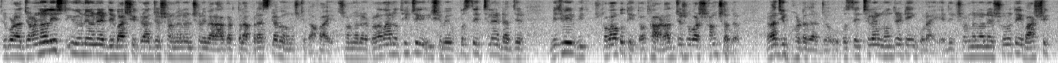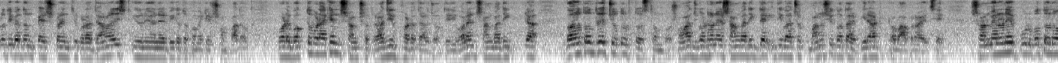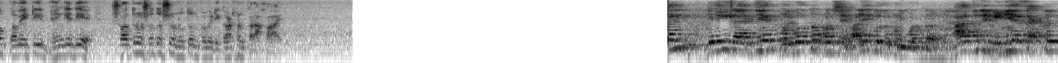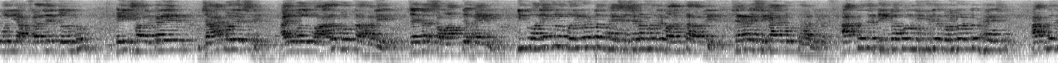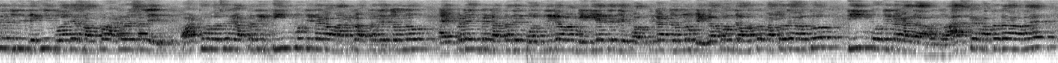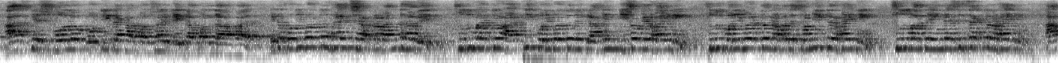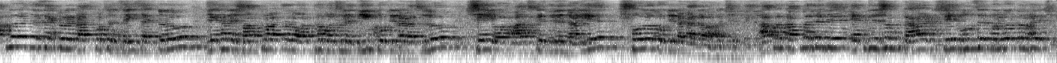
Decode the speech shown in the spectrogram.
Tripura journalist ইউনিয়নের দ্বিবার্ষিক রাজ্য সম্মেলন শনিবার আগরতলা প্রেস ক্লাবে অনুষ্ঠিত হয়। সম্মেলনের প্রধান অতিথি হিসেবে উপস্থিত ছিলেন রাজ্যের বিজেপির সভাপতি তথা রাজ্যসভার সাংসদ রাজীব ভট্টাচার্য। উপস্থিত ছিলেন মন্ত্রী টিঙ্কু রায়। এদিন সম্মেলনের শুরুতেই বার্ষিক প্রতিবেদন পেশ করেন ত্রিপুরা জার্নালিস্ট ইউনিয়নের বিগত কমিটির সম্পাদক। পরে বক্তব্য রাখেন সাংসদ রাজীব ভট্টাচার্য। তিনি বলেন, সাংবাদিকরা গণতন্ত্রের চতুর্থ স্তম্ভ। সমাজ গঠনে সাংবাদিকদের ইতিবাচক মানসিকতার বিরাট প্রভাব রয়েছে। সম্মেলনে পূর্বতন কমিটি ভেঙে দিয়ে সতেরো সদস্য নতুন কমিটি গঠন করা হয়। এই পরিবর্তন হচ্ছে, অনেকগুলো পরিবর্তন। আর যদি মিডিয়া আপনাদের জন্য, এই সরকারের যা করেছে, আমি বলব আরও করতে হবে সমাপ্তি হয়নি। কিন্তু অনেকগুলো পরিবর্তন হবে সেটাকে স্বীকার করতে হবে। আপনাদের বিজ্ঞাপন নীতিতে পরিবর্তন হয়েছে। আপনাদের যদি দেখি দু হাজার সতেরো আঠারো সালে অর্থ বছরে আপনাদের তিন কোটি টাকা মাত্র আপনাদের জন্য অ্যাডভার্টাইজমেন্ট আপনাদের পত্রিকা বা মিডিয়াতে যে পত্রিকার জন্য বিজ্ঞাপন দেওয়া হতো, কত দেওয়া হতো? তিন কোটি টাকা দেওয়া হতো। আজকে কত দেওয়া হয়? আজকে ষোলো কোটি টাকা বছরে বিজ্ঞাপন দেওয়া হয়। এটা পরিবর্তন হয়েছে, আপনার মানতে হবে। শুধুমাত্র আর্থিক পরিবর্তন শুধু পরিবর্তন আমাদের শ্রমিকদের হয়নি, শুধুমাত্র ইন্ডাস্ট্রি সেক্টর হয়নি। আপনারা যে সেক্টরে কাজ করছেন, সেই সেক্টরেও যেখানে সতেরো, আঠারো অর্থ বছরে তিন কোটি টাকা ছিল, সেই আজকের দিনে দাঁড়িয়ে ষোলো কোটি টাকা দেওয়া হচ্ছে আপনার, আপনাদের যে অ্যাপ্লিকেশন কার্ড সেই রুলস এর পরিবর্তন হয়েছে।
